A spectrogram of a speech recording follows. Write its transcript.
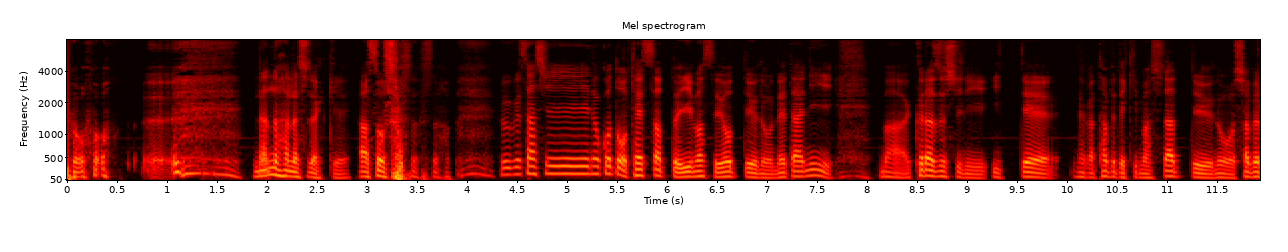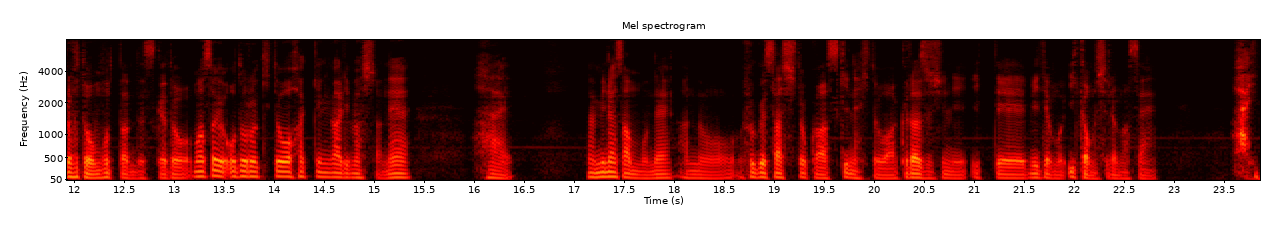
の何の話だっけ？あ、そうそうそうそう。ふぐ刺しのことをテッサと言いますよっていうのをネタに、まあ、くら寿司に行って、なんか食べてきましたっていうのを喋ろうと思ったんですけど、まあそういう驚きと発見がありましたね。はい。まあ、皆さんもね、あの、ふぐ刺しとか好きな人はくら寿司に行ってみてもいいかもしれません。はい。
